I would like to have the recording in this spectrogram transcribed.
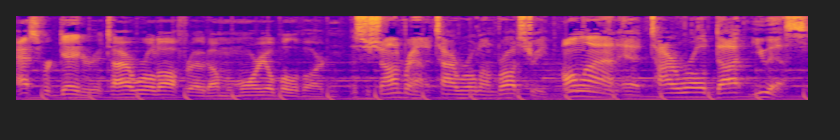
ask for Gator at Tire World Off Road on Memorial Boulevard. This is Sean Brown at Tire World on Broad Street. Online at tireworld.us.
